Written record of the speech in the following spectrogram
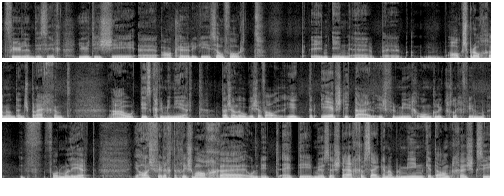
fühlen die sich jüdische äh, Angehörige sofort in, in, äh, äh, angesprochen und entsprechend auch diskriminiert. Das ist ein logischer Fall. Der erste Teil ist für mich unglücklich formuliert. Ja, ist vielleicht ein bisschen schwach äh, und nicht, hätte müssen stärker sagen aber mein Gedanke war,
